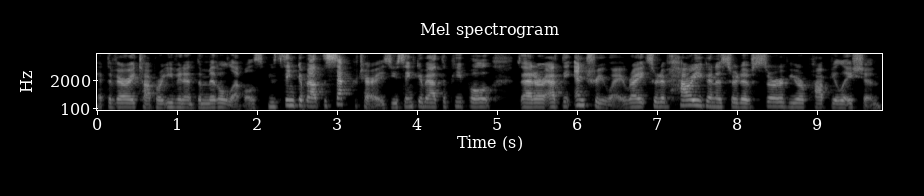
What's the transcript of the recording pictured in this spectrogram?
at the very top or even at the middle levels. You think about the secretaries, you think about the people that are at the entryway, right? Sort of how are you going to sort of serve your population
